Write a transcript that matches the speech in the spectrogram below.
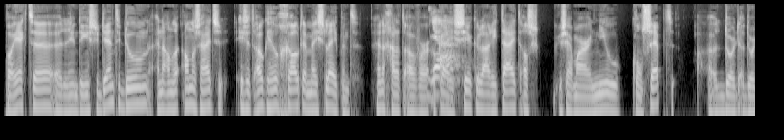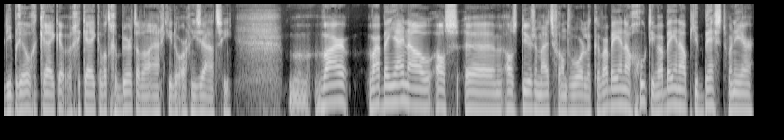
projecten, dingen studenten doen. En ander, anderzijds is het ook heel groot en meeslepend. En dan gaat het over ja. oké, circulariteit als zeg maar nieuw concept eh, door, door die bril gekeken, gekeken, wat gebeurt er dan eigenlijk in de organisatie? Waar, waar ben jij nou als, uh, als duurzaamheidsverantwoordelijke, waar ben jij nou goed in? Waar ben je nou op je best? Wanneer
